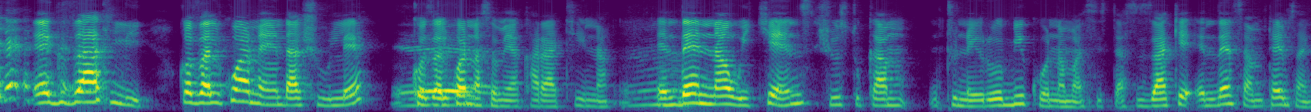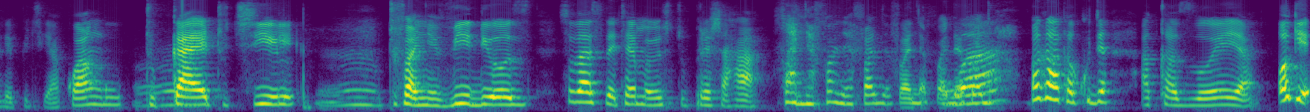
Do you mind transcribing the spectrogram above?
exactly cause alikuwa anaenda shule cause Yeah. alikuwa anasomea karatina Mm. and then now weekends she used to come to nairobi kuona masisters zake and then sometimes angepitia kwangu mm. tukae tuchill Mm. tufanye videos so that's the time i used to pressure her fanya fanya fanya fanya fanya wow. fanya mpaka akakuja akazoea okay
